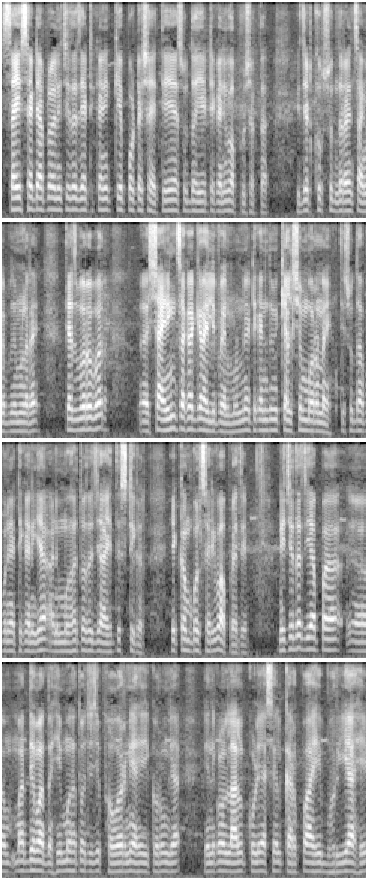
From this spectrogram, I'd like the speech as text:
साईजसाठी आपल्याला निश्चितच या ठिकाणी के पोटॅश आहे ते सुद्धा या ठिकाणी वापरू शकता. रिझल्ट खूप सुंदर आणि चांगल्या पद्धतीने मिळणार आहे. त्याचबरोबर शायनिंग चकाकी राहिली पाहिजे म्हणून या ठिकाणी तुम्ही कॅल्शियम बरोन आहे ते सुद्धा आपण या ठिकाणी घ्या. आणि महत्त्वाचं जे आहे ते स्टिकर हे कंपल्सरी वापरायचे. निश्चितच या प माध्यमातून ही महत्त्वाची जी फवारणी आहे ही करून घ्या. जेणेकरून लाल कोळी असेल करपा आहे भुरी आहे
